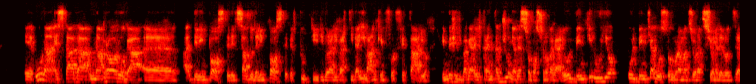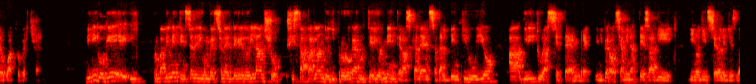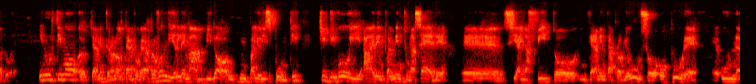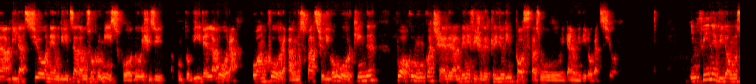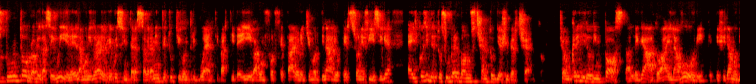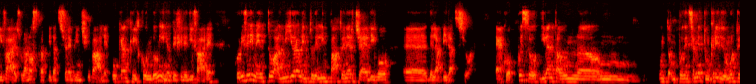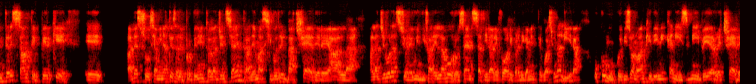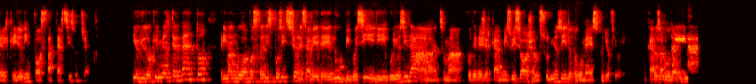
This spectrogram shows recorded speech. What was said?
Eh, una è stata una proroga eh, delle imposte, del saldo delle imposte per tutti i titolari di partita IVA, anche in forfettario, che invece di pagare il 30 giugno adesso possono pagare o il 20 luglio o il 20 agosto con una maggiorazione dello 0,4%. Vi dico che eh, il, probabilmente in sede di conversione del decreto rilancio si sta parlando di prorogare ulteriormente la scadenza dal 20 luglio addirittura a settembre, quindi però siamo in attesa di, di notizie dal legislatore. In ultimo, eh, chiaramente non ho il tempo per approfondirle, ma vi do un, un paio di spunti. Chi di voi ha eventualmente una sede eh, sia in affitto interamente a proprio uso oppure eh, un'abitazione utilizzata a uso promiscuo dove ci si appunto vive e lavora o ancora uno spazio di coworking può comunque accedere al beneficio del credito d'imposta sui canoni di locazione. Infine vi do uno spunto proprio da seguire, da monitorare, perché questo interessa veramente tutti i contribuenti, partite IVA, con forfettario, regime ordinario, persone fisiche, è il cosiddetto super bonus 110%, cioè un credito d'imposta legato ai lavori che decidiamo di fare sulla nostra abitazione principale o che anche il condominio decide di fare con riferimento al miglioramento dell'impatto energetico eh, dell'abitazione. Ecco, questo diventa un, un un, un, potenzialmente un credito molto interessante perché eh, adesso siamo in attesa del provvedimento dell'Agenzia delle Entrate, ma si potrebbe accedere all'agevolazione, all quindi fare il lavoro senza tirare fuori praticamente quasi una lira, o comunque vi sono anche dei meccanismi per cedere il credito d'imposta a terzi soggetti. Io chiudo qui il mio intervento, rimango a vostra disposizione se avete dubbi, quesiti, curiosità, insomma potete cercarmi sui social o sul mio sito come Studio Fiori. Caros alunos.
